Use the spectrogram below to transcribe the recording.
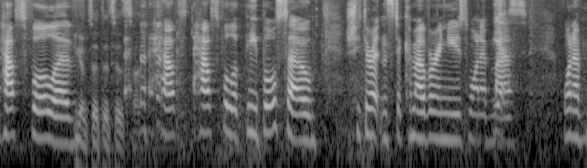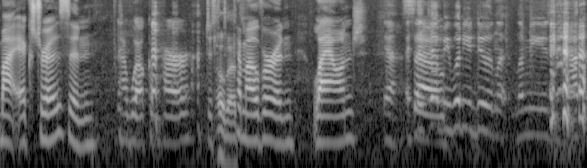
house full of You can set this to the side. house house full of people. So she threatens to come over and use one of my Yes. one of my extras, and I welcome her just Oh, to come over and lounge. Yeah, I So- said, Debbie, what are you doing? Let, let me use your bathroom.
